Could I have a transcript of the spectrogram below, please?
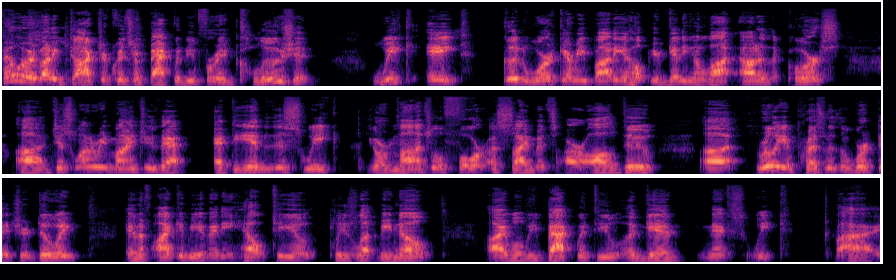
Hello, everybody. Dr. Kritzer back with you for inclusion. Week eight. Good work, everybody. I hope you're getting a lot out of the course. Uh, just want to remind you that at the end of this week, your Module 4 assignments are all due. Uh, really impressed with the work that you're doing. And if I can be of any help to you, please let me know. I will be back with you again next week. Bye.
